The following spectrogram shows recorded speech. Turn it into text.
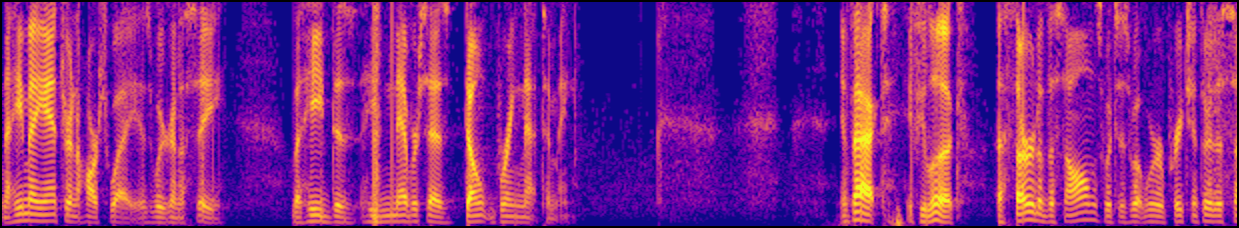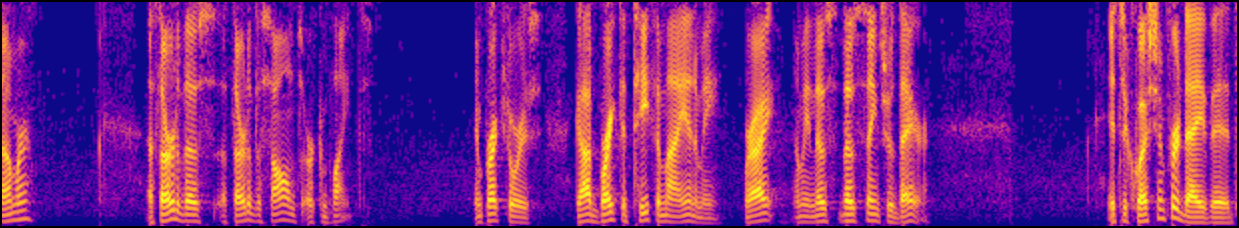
Now, He may answer in a harsh way, as we're going to see, but He, does, he never says, Don't bring that to me. In fact, if you look, a third of the Psalms, which is what we were preaching through this summer, a third of those, a third of the Psalms are complaints, imprecatories. God, break the teeth of my enemy. Right? I mean, those those things are there. It's a question for David,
